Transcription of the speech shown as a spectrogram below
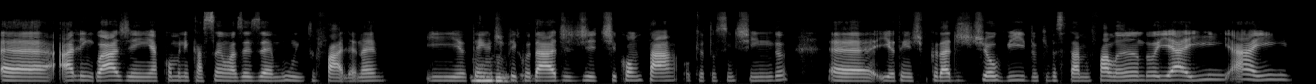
é, a linguagem e a comunicação às vezes é muito falha, né? E eu tenho Muito. dificuldade de te contar o que eu tô sentindo, é, e eu tenho dificuldade de te ouvir do que você tá me falando, e aí, aí,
